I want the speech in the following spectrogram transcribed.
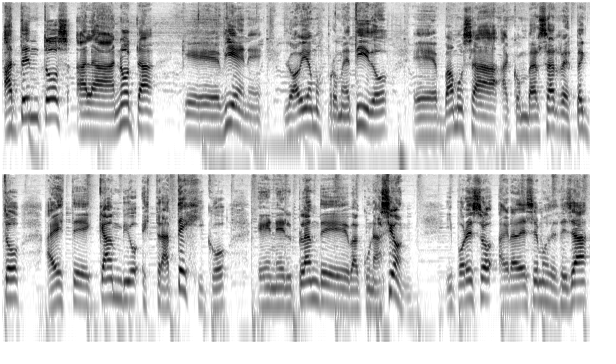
Atentos a la nota que viene, lo habíamos prometido, eh, vamos a, conversar respecto a este cambio estratégico en el plan de vacunación. Y por eso agradecemos desde ya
